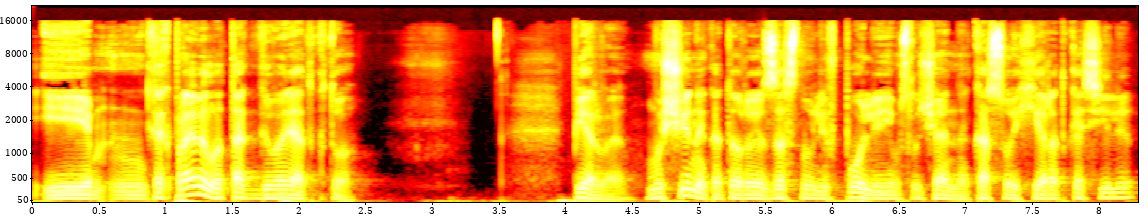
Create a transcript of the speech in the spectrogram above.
И, как правило, так говорят кто? Первое. Мужчины, которые заснули в поле, им случайно косой хер откосили.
